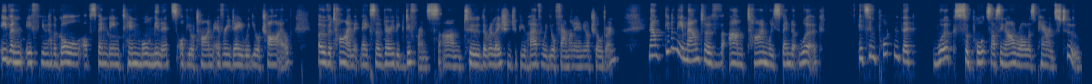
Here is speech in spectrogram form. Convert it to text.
Even if you have a goal of spending 10 more minutes of your time every day with your child, over time, it makes a very big difference um, to the relationship you have with your family and your children. Now, given the amount of um, time we spend at work, it's important that work supports us in our role as parents too.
